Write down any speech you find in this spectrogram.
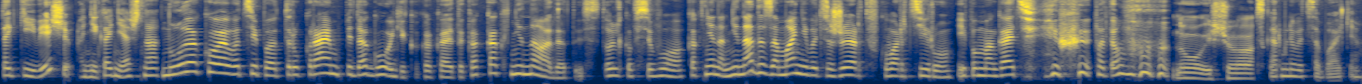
такие вещи, они, конечно, ну, такое вот типа true crime педагогика какая-то, как, как не надо, то есть столько всего, как не надо. Не надо заманивать заманивать жертв в квартиру и помогать их потом Ну, еще... скармливать собаки.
